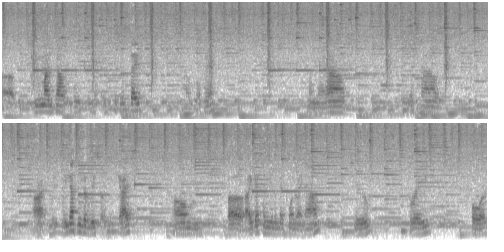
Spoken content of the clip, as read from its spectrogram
Uh, can mine this out? Is, is, is this safe? Um. Okay. Mine that out. This out. Alright, we, we got some good resources, guys. Um, but I guess I need to make one right now. Two, three, four,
